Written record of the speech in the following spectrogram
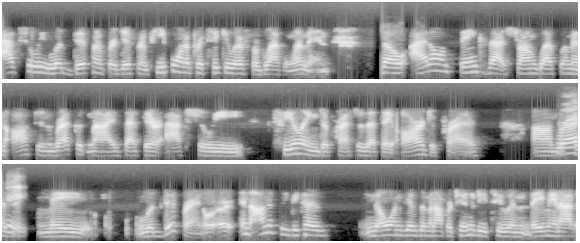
actually look different for different people, and in particular for black women. So I don't think that strong black women often recognize that they're actually feeling depressed or that they are depressed um, because right. it may look different, or, or and honestly because no one gives them an opportunity to, and they may not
